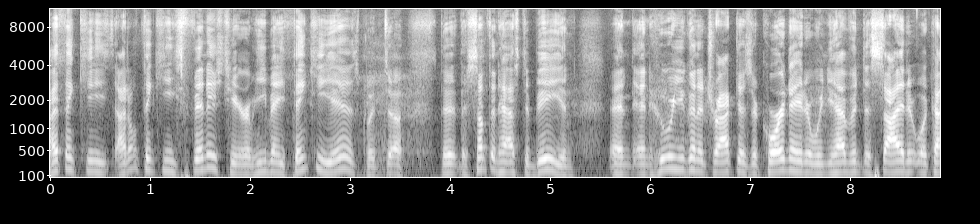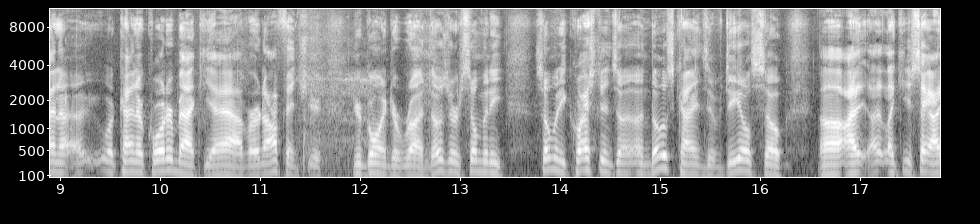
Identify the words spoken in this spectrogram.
I think he's. I don't think he's finished here. He may think he is, but uh, something has to be. And and and who are you going to attract as a coordinator when you haven't decided what kind of what kind of quarterback you have or an offense you're you're going to run? Those are so many so many questions on, on those kinds of deals. So uh, I, I like you say. I,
